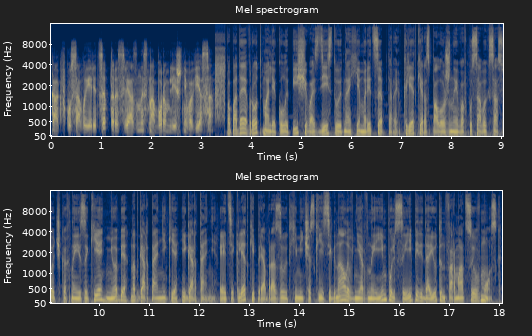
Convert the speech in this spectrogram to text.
Как вкусовые рецепторы связаны с набором лишнего веса? Попадая в рот, молекулы пищи воздействуют на хеморецепторы – клетки, расположенные во вкусовых сосудах сосочках на языке, небе, надгортаннике и гортани. Эти клетки преобразуют химические сигналы в нервные импульсы и передают информацию в мозг,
